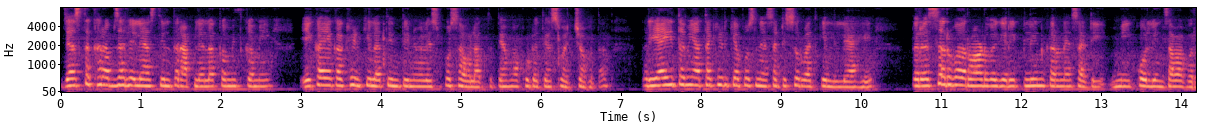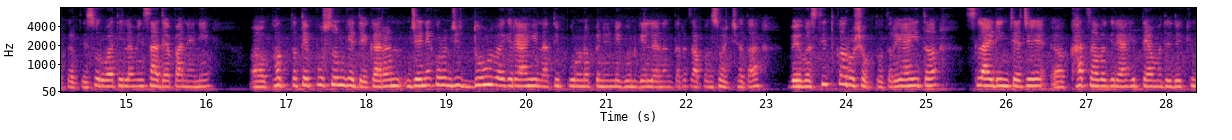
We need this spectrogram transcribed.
जास्त खराब झालेले असतील तर आपल्याला कमीत कमी एका एका खिडकीला तीन तीन वेळेस पुसावं लागतं तेव्हा कुठं त्या स्वच्छ होतात. तर या इथं मी आता खिडक्या पुसण्यासाठी सुरुवात केलेली आहे. तर सर्व रॉड वगैरे क्लीन करण्यासाठी मी कोलिनचा वापर करते. सुरुवातीला मी साध्या पाण्याने फक्त ते पुसून घेते. कारण जेणेकरून जी धूळ वगैरे आहे ना ती पूर्णपणे निघून गेल्यानंतरच आपण स्वच्छता व्यवस्थित करू शकतो. तर या इथं स्लायडिंगच्या जे खाचा वगैरे आहेत त्यामध्ये देखील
